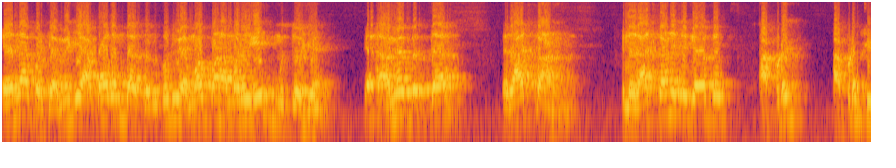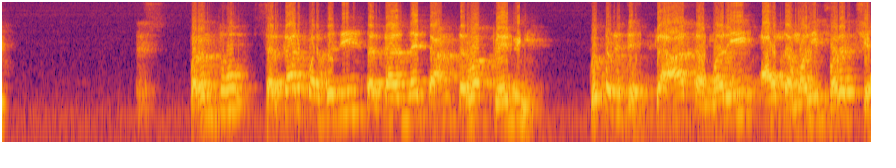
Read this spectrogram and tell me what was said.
એના પર છે. અમે જે આબાદ અમદાવાદ શરૂ કર્યું, એમાં પણ અમારો એ જ મુદ્દો છે કે અમે બધા રાજકારણી. એટલે રાજકારણ એટલે કહેવાય કે આપણે આપણે પરંતુ સરકાર પાસેથી સરકારને કામ કરવા પ્રેરવી કોઈ પણ રીતે કે આ તમારી આ તમારી ફરજ છે.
